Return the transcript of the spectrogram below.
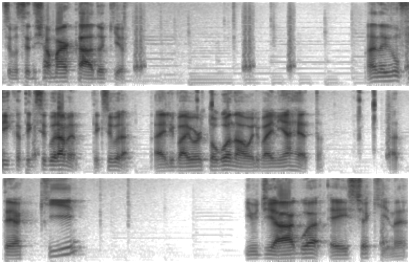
Se você deixar marcado aqui, ó. Mas ele não fica, tem que segurar mesmo, tem que segurar. Aí ele vai ortogonal, ele vai em linha reta. Até aqui. E o de água é este aqui, né?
